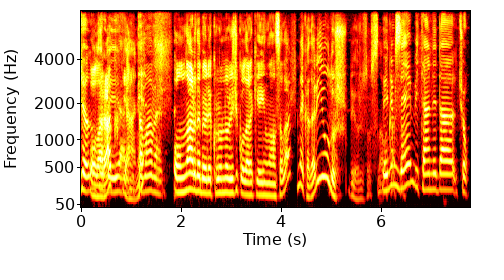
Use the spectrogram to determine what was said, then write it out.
Canım olarak tabii yani. Tamamen. Onlar da böyle kronolojik olarak yayınlansalar ne kadar iyi olur diyoruz aslında. Benim bakarsan. de bir tane daha çok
